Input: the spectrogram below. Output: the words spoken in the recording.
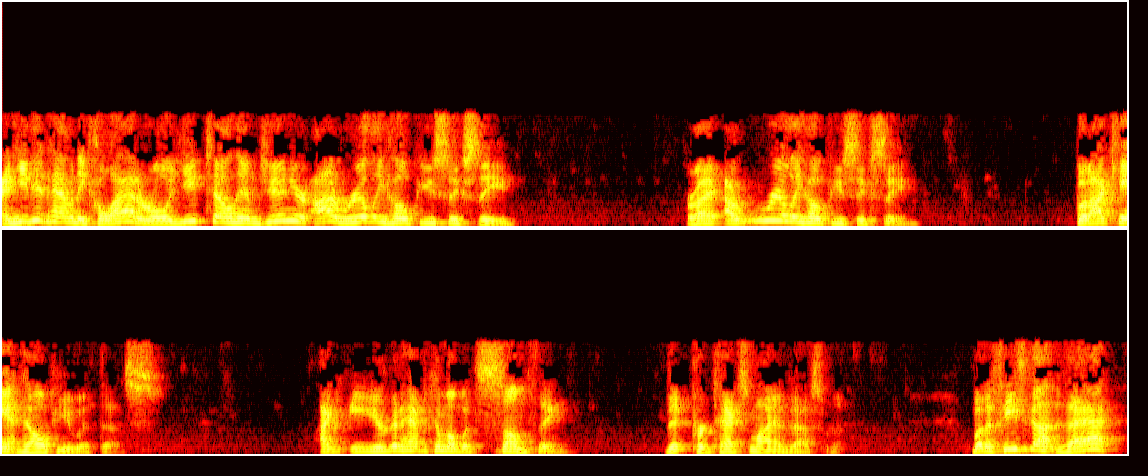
and he didn't have any collateral, you tell him, Junior, I really hope you succeed. Right? I really hope you succeed. But I can't help you with this. I, you're going to have to come up with something that protects my investment. But if he's got that,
